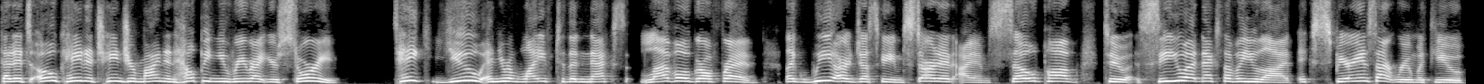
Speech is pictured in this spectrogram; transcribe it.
that it's okay to change your mind and helping you rewrite your story. Take you and your life to the next level, girlfriend. Like we are just getting started. I am so pumped to see you at Next Level You Live, experience that room with you,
